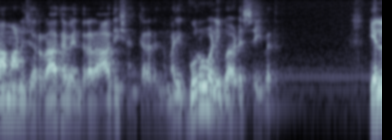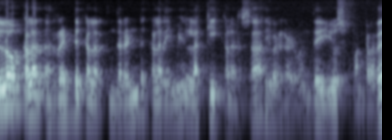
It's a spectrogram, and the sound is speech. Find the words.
ராமானுஜர் ராகவேந்திரர் ஆதிசங்கரர் இந்த மாதிரி குரு வழிபாடு செய்வது. எல்லோ கலர் ரெட்டு கலர் இந்த ரெண்டு கலரையுமே லக்கி கலர்ஸாக இவர்கள் வந்து யூஸ் பண்ணுறது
